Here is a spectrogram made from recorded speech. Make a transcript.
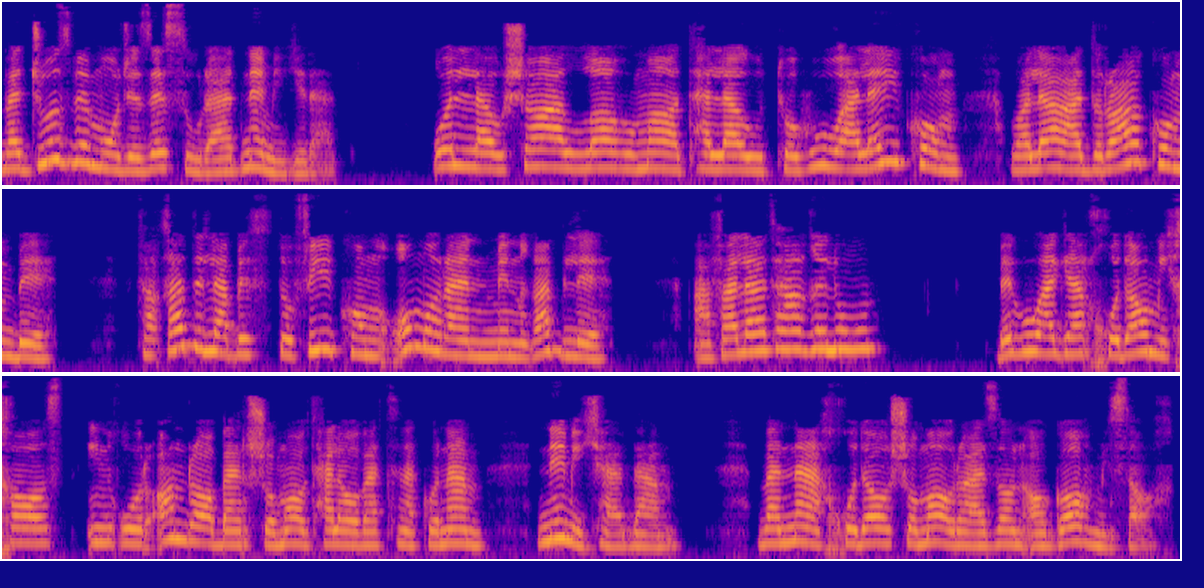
و جز به معجزه صورت نمی‌گیرد. قل لو شاء الله ما تلوته علیکم ولا ادراکم به فقد لبثت فیکم عمرا من قبله. افلا تعقلون؟ بگو اگر خدا می‌خواست این قرآن را بر شما تلاوت نکنم نمی‌کردم. و نه خدا شما را از آن آگاه می ساخت.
